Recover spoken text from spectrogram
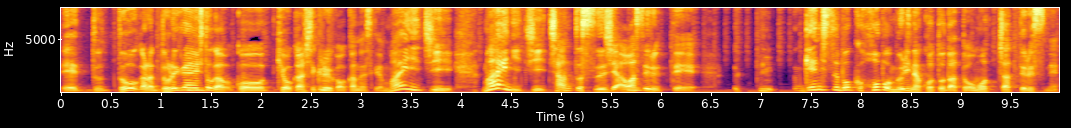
えーどどうかなどれぐらいの人がこう共感してくれるかわかんないですけど毎日毎日ちゃんと数字合わせるって、うん。現実僕ほぼ無理なことだと思っちゃってるっすね。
